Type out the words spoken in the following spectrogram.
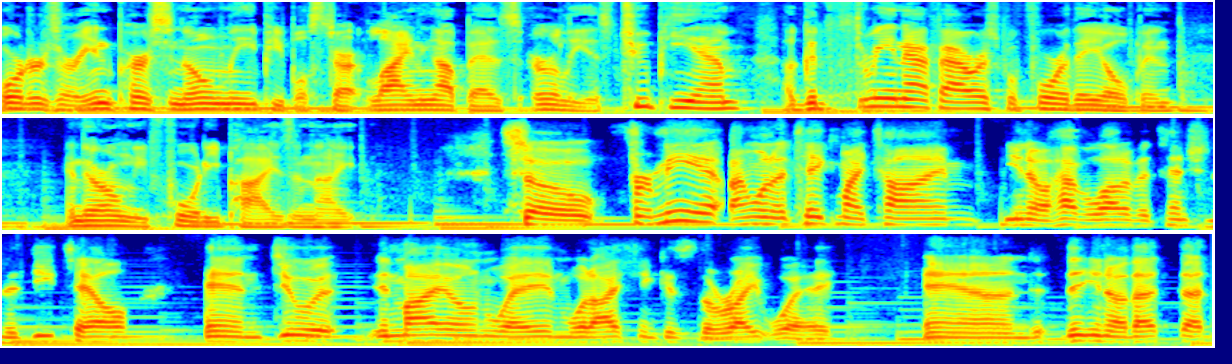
Orders are in person only. People start lining up as early as 2 p.m., a good three and a half hours before they open, and there are only 40 pies a night. So for me, I want to take my time, you know, have a lot of attention to detail and do it in my own way and what I think is the right way. And you know that that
